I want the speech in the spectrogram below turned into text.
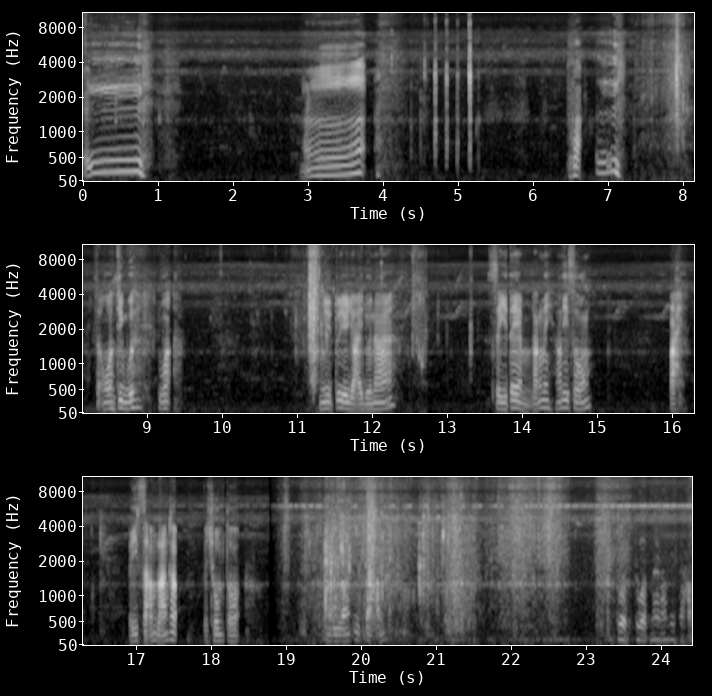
เอ้ยแม่ดูอะเอ้ยสองวันจริงเว้ยดูอะมีตัวใหญ่ๆด้วยนะสี่เต็มหลังนี่หลังที่สองไปไปอีสามหลังครับ ไปชมต่อดูหลังที่สามตรวจตรวจนะหลังที่สาม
